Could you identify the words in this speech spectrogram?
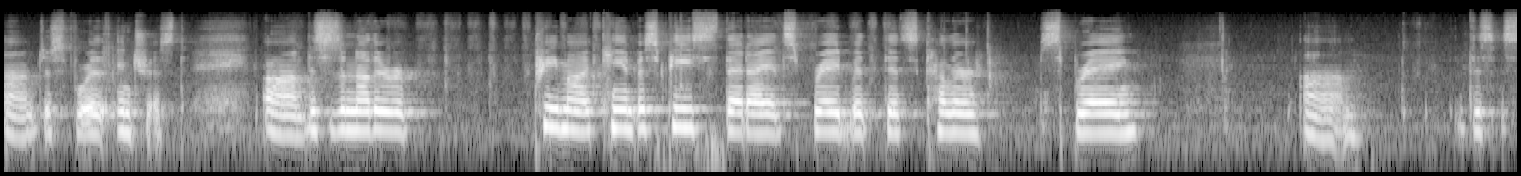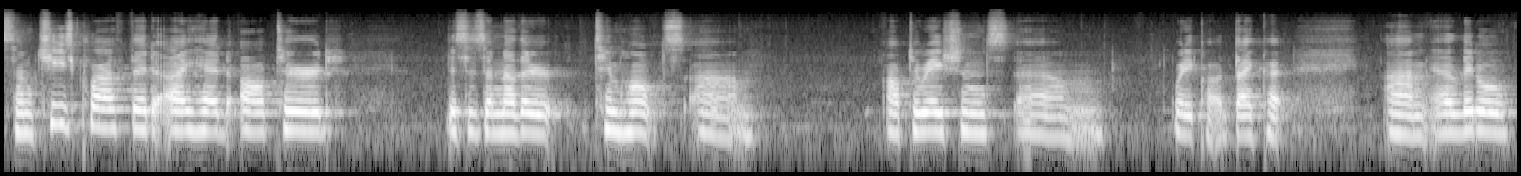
um, just for interest. Um, this is another Prima canvas piece that I had sprayed with this color spray. Um, this some cheesecloth that I had altered this is another Tim Holtz um, alterations, um, what do you call it, die cut. Um, a little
